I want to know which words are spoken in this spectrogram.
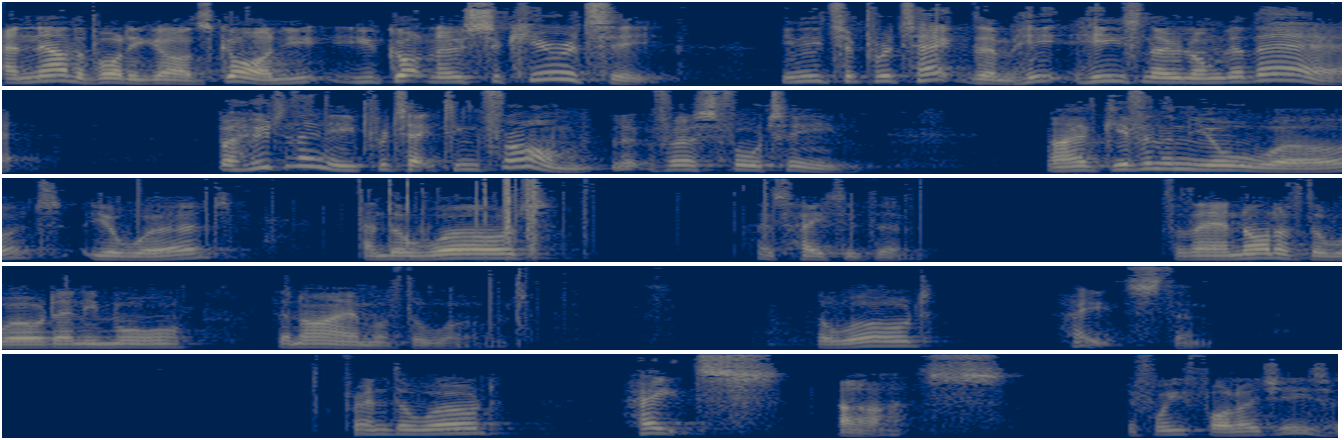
and now the bodyguard's gone, you, you've got no security. You need to protect them. He, he's no longer there. But who do they need protecting from? Look, verse 14. I have given them your word, your word, and the world has hated them. For they are not of the world any more than I am of the world. The world hates them. Friend, the world hates us if we follow Jesus.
